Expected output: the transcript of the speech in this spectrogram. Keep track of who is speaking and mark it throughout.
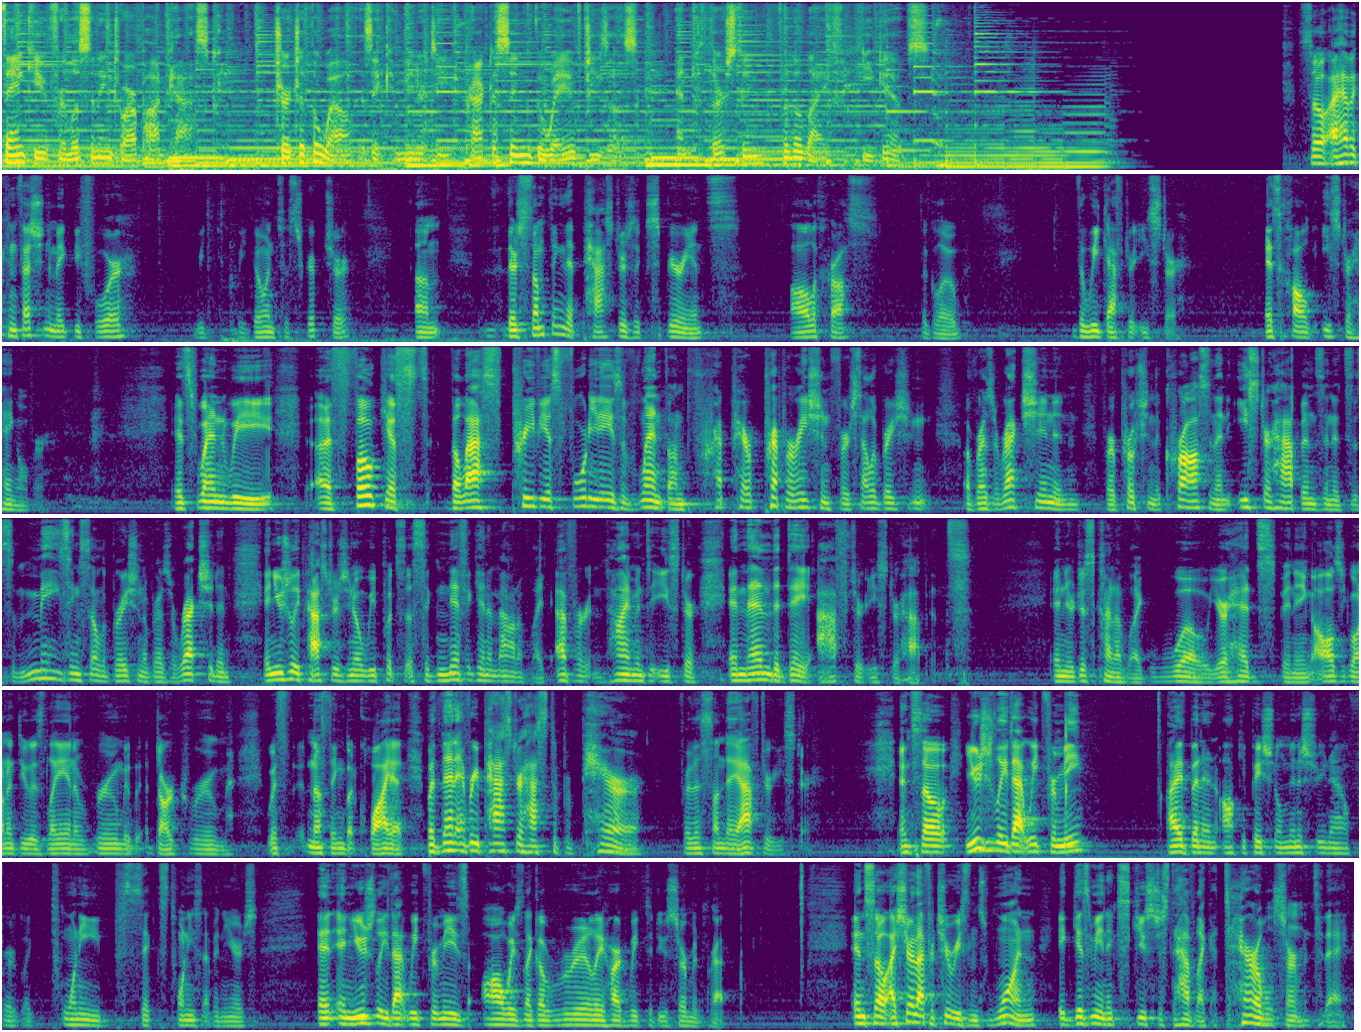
Speaker 1: Thank you for listening to our podcast. Church at the Well is a community practicing the way of Jesus and thirsting for the life he gives.
Speaker 2: So, I have a confession to make before we, we go into Scripture. Um, there's something that pastors experience all across the globe the week after Easter. It's called Easter hangover. It's when we uh, focused the last previous 40 days of Lent on prepar- preparation for celebration of resurrection and for approaching the cross, and then Easter happens, and it's this amazing celebration of resurrection. And, and usually, pastors, you know, we put a significant amount of like effort and time into Easter, and then the day after Easter happens and you're just kind of like, whoa, your head's spinning. All you want to do is lay in a room, a dark room, with nothing but quiet. But then every pastor has to prepare for the Sunday after Easter. And so, usually that week for me, I've been in occupational ministry now for like 26, 27 years. And, and usually that week for me is always like a really hard week to do sermon prep. And so I share that for two reasons. One, it gives me an excuse just to have like a terrible sermon today.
